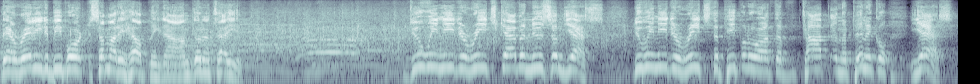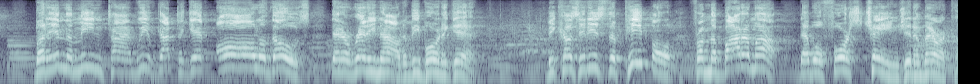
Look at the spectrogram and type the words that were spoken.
They're ready to be born. Somebody help me now. I'm going to tell you. Do we need to reach Gavin Newsom? Yes. Do we need to reach the people who are at the top and the pinnacle? Yes. But in the meantime, we have got to get all of those that are ready now to be born again. Because it is the people from the bottom up that will force change in America.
